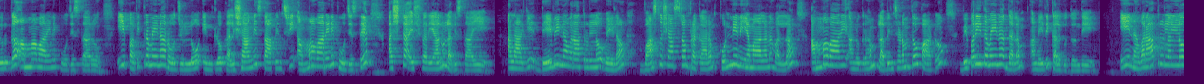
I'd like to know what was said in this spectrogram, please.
దుర్గా అమ్మవారిని పూజిస్తారు. ఈ పవిత్రమైన రోజుల్లో ఇంట్లో కలశాన్ని స్థాపించి అమ్మవారిని పూజిస్తే అష్ట ఐశ్వర్యాలు లభిస్తాయి. అలాగే దేవీ నవరాత్రుల్లో వేళ వాస్తుశాస్త్రం ప్రకారం కొన్ని నియమాలను వల్ల అమ్మవారి అనుగ్రహం లభించడంతో పాటు విపరీతమైన దళం అనేది కలుగుతుంది. ఈ నవరాత్రులలో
